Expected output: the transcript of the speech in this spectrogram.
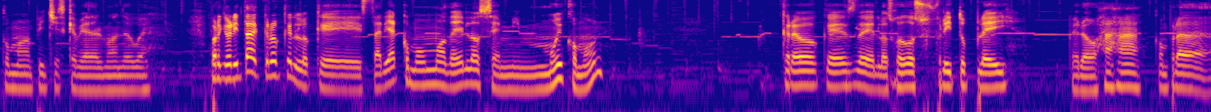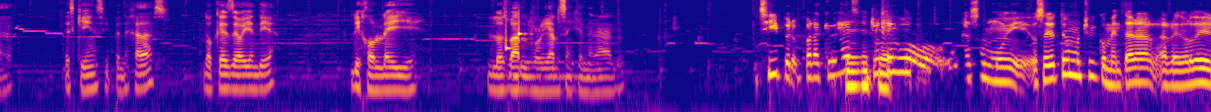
como pinches cambiar el mundo, güey. Porque ahorita creo que lo que estaría como un modelo semi muy común. Creo que es de los juegos free to play. Pero jaja, compra skins y pendejadas. Lo que es de hoy en día. Dijo Leye. Los Battle Royales en general. Sí, pero para que veas, yo que- tengo un caso muy, o sea, yo tengo mucho que comentar al- alrededor de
